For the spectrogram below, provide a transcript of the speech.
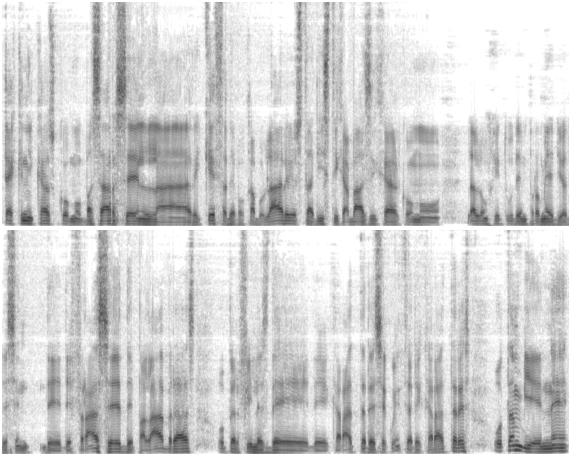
técnicas como basarse en la riqueza de vocabulario, estadística básica como la longitud en promedio de, frases, de palabras o perfiles de, caracteres, secuencia de caracteres, o también eh,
